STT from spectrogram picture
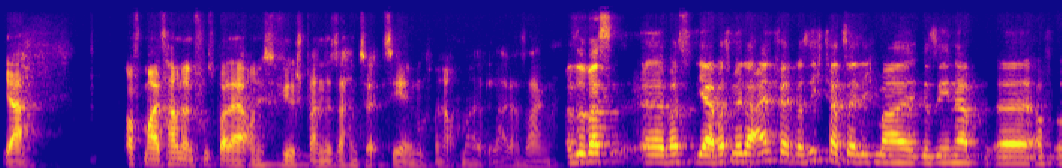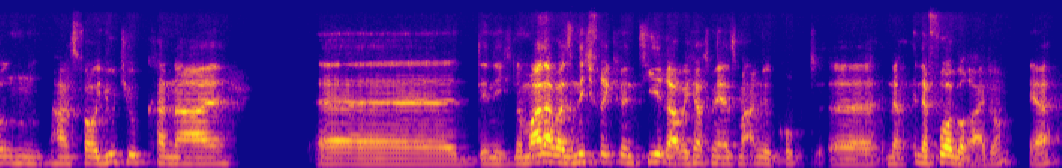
ja, oftmals haben dann Fußballer auch nicht so viele spannende Sachen zu erzählen, muss man auch mal leider sagen. Also was, äh, was, ja, was mir da einfällt, was ich tatsächlich mal gesehen habe äh, auf irgendeinem HSV-YouTube-Kanal, äh, den ich normalerweise nicht frequentiere, aber ich habe es mir jetzt mal angeguckt äh, in der, in, der, Vorbereitung, ja.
